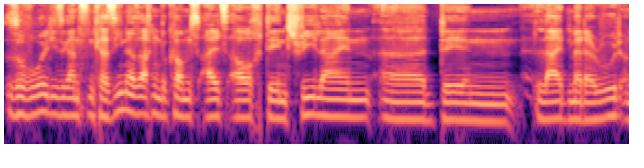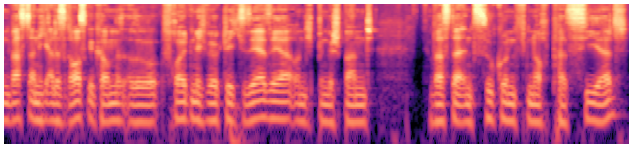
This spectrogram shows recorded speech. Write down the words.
sowohl diese ganzen Casina-Sachen bekommst, als auch den Treeline, äh, den Light Matter Root und was da nicht alles rausgekommen ist. Also freut mich wirklich sehr, sehr und ich bin gespannt, was da in Zukunft noch passiert.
